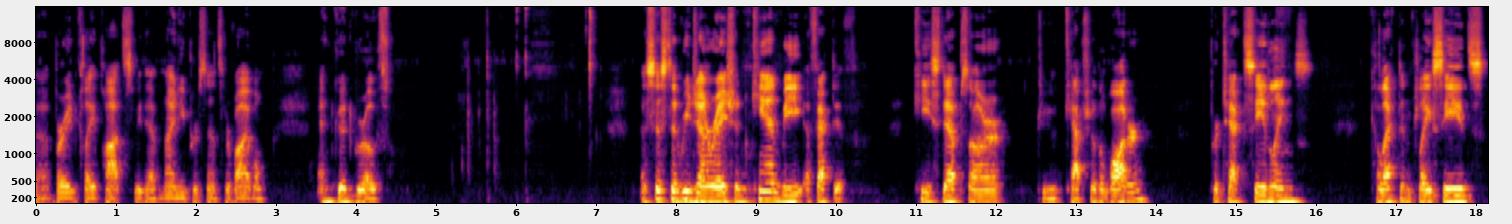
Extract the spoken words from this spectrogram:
uh, buried clay pots, we'd have 90% survival and good growth. Assisted regeneration can be effective. Key steps are to capture the water, protect seedlings, collect and place seeds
